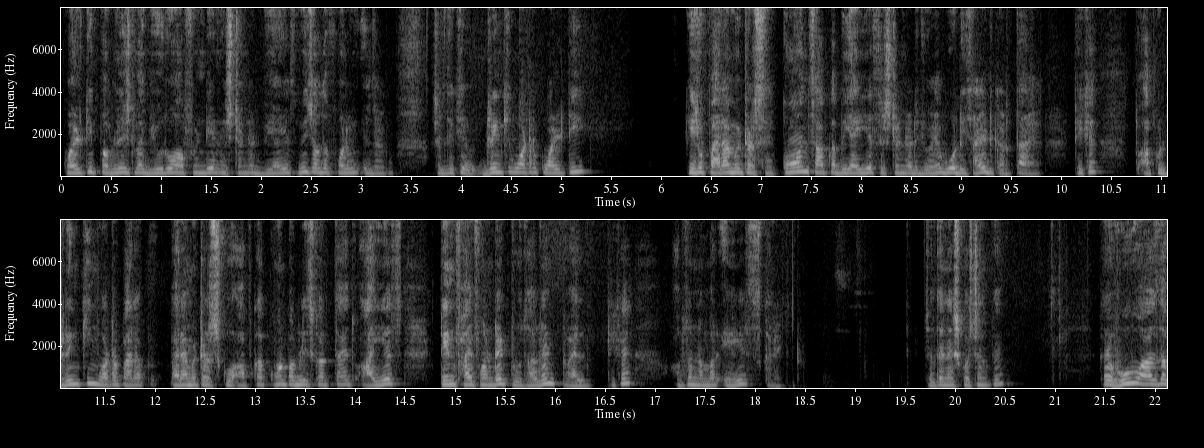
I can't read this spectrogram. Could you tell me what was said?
quality published by Bureau of Indian Standard BIS which of the following is acha dekhiye drinking water quality ki jo parameters हैं kaun sa aapka BIS standard jo hai wo decide karta hai theek hai to aapko drinking water parameters ko aapka kaun publish karta hai to is 10500 2012 theek hai option number a is correct चलते नेक्स्ट क्वेश्चन पे कर who was the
